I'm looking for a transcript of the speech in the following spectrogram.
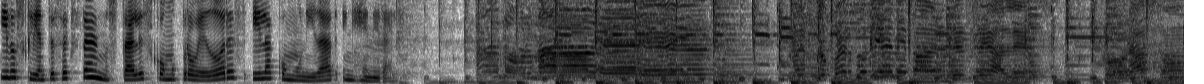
y los clientes externos, tales como proveedores y la comunidad en general. Nuestro cuerpo tiene partes reales y corazón.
